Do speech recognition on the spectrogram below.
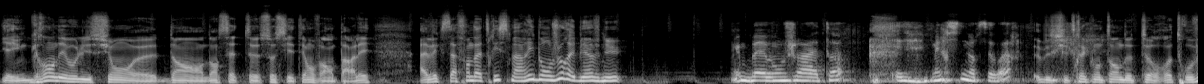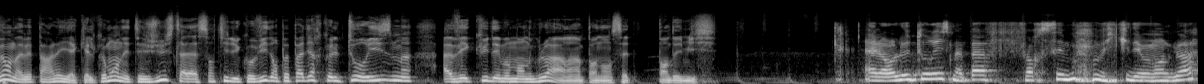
Il y a une grande évolution euh, dans, dans cette société. On va en parler avec sa fondatrice Marie. Bonjour et bienvenue. Ben, bonjour à toi et merci de me recevoir. Je suis très content de te retrouver. On avait parlé il y a quelques mois, on était juste à la sortie du Covid. On peut pas dire que le tourisme a vécu des moments de gloire hein, pendant cette pandémie. Alors le tourisme n'a pas forcément vécu des moments de gloire.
